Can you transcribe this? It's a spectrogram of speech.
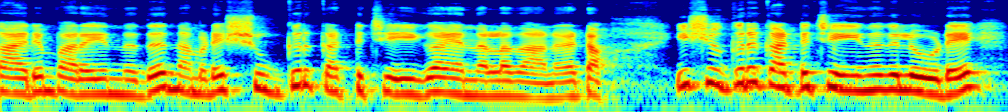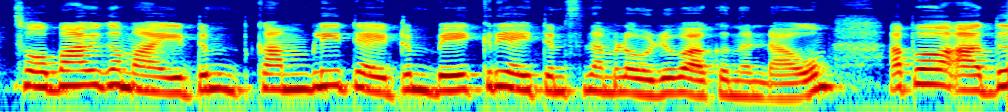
കാര്യം പറയുന്നത് നമ്മുടെ ഷുഗർ കട്ട് ചെയ്യുക എന്നുള്ളതാണ് കേട്ടോ. ഈ ഷുഗർ കട്ട് ചെയ്യുന്നതിലൂടെ സ്വാഭാവികമായിട്ടും കംപ്ലീറ്റ് ആയിട്ടും ബേക്കറി ഐറ്റംസ് നമ്മൾ ഒഴിവാക്കുന്നുണ്ടാവും. അപ്പോൾ അത്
